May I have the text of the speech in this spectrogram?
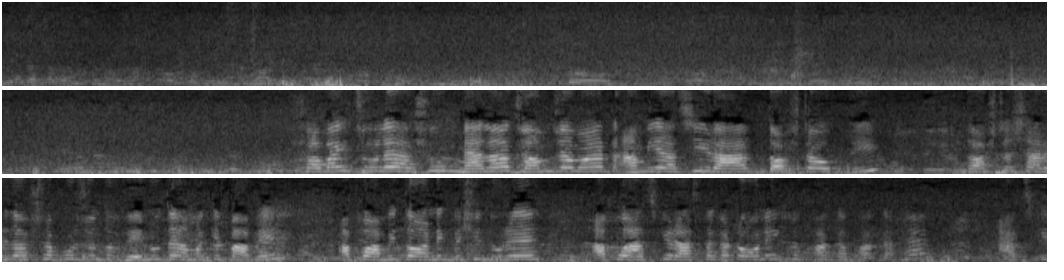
ইয়ে দেখা যাচ্ছে না। তো সবাই চলে আসুন, মেলা জমজমাট। আমি আছি রাত দশটা অবধি। দশটা, সাড়ে দশটা পর্যন্ত ভেনুতে আমাকে পাবেন। আপু, আমি তো অনেক বেশি দূরে। আপু, আজকে রাস্তাঘাট অনেকটা ফাঁকা ফাঁকা হ্যাঁ? আজকে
